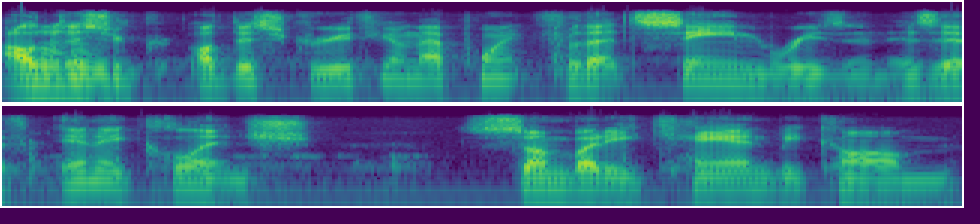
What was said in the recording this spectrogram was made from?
will mm-hmm. disagree. I'll disagree with you on that point for that same reason. Is if in a clinch, somebody can become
